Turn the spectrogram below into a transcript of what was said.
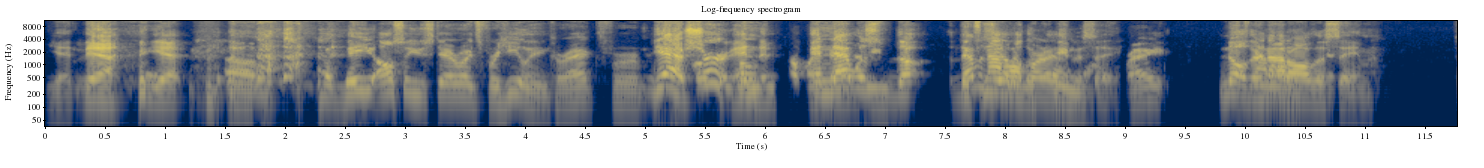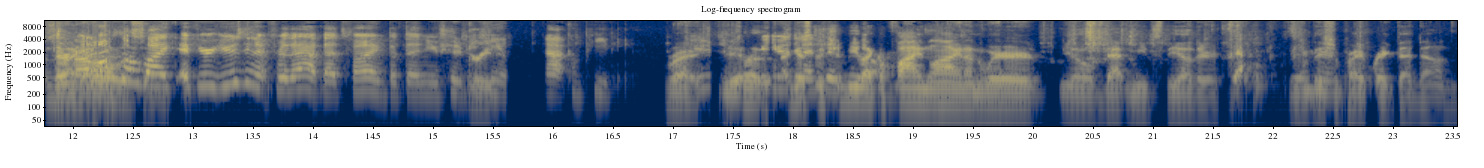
yet. yeah, yeah. Um, but they also use steroids for healing, correct? For Yeah, sure. bones And like and that I was mean, the that was not the all other part I was same, going to say. right? No, It's they're not not all all the the same. So They're I not And guess- all the also, same. like, if you're using it for that, that's fine. But then you should be Agreed. healing, not competing. Right. Yeah. should So I guess there should be like a fine line on where you know that meets the other. Yeah. You know, They Mhm. should probably break that down.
